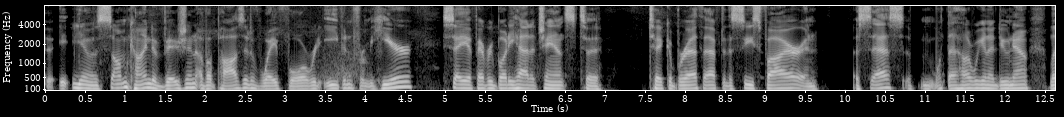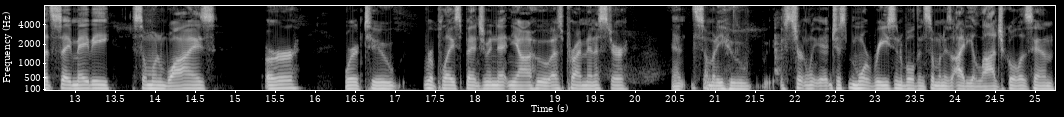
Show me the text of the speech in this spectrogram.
uh, you know some kind of vision of a positive way forward even from here? Say if everybody had a chance to take a breath after the ceasefire and assess what the hell are we going to do now? Let's say maybe someone wise er were to replace Benjamin Netanyahu as prime minister and somebody who is certainly just more reasonable than someone as ideological as him,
